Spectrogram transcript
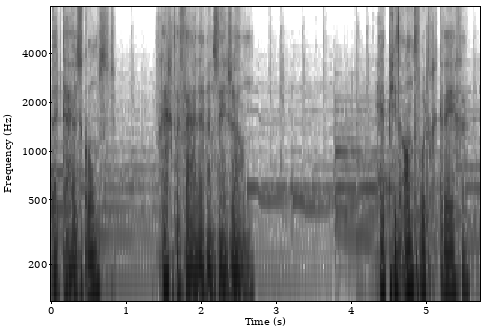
Bij thuiskomst vraagt de vader aan zijn zoon: Heb je een antwoord gekregen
